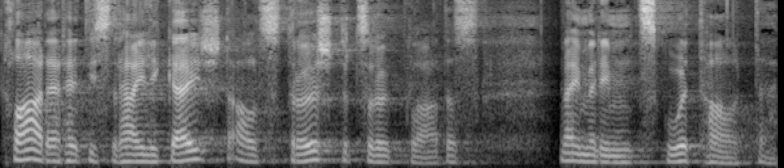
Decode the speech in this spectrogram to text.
Klar, er hat uns den Heiligen Geist als Tröster zurückgelassen. Das wollen wir ihm zu gut halten.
